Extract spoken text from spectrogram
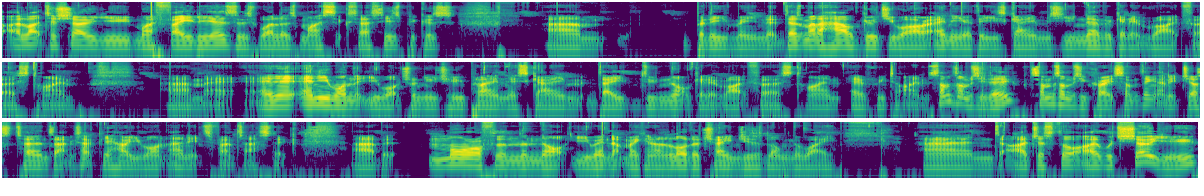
I like to show you my failures as well as my successes because, um, believe me, it doesn't matter how good you are at any of these games, you never get it right first time. Um, and anyone that you watch on YouTube playing this game, they do not get it right first time every time. Sometimes you do. Sometimes you create something and it just turns out exactly how you want and it's fantastic. Uh, but more often than not, you end up making a lot of changes along the way. And I just thought I would show you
